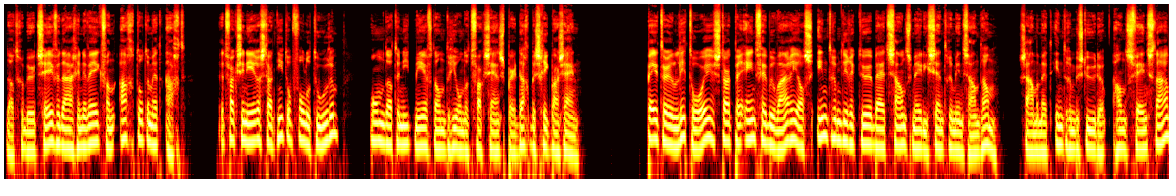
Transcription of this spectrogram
Dat gebeurt zeven dagen in de week van 8 tot en met 8. Het vaccineren start niet op volle toeren, omdat er niet meer dan 300 vaccins per dag beschikbaar zijn. Peter Littooi start per 1 februari als interim-directeur bij het Saans Medisch Centrum in Zaandam. Samen met interimbestuurder Hans Veenstra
